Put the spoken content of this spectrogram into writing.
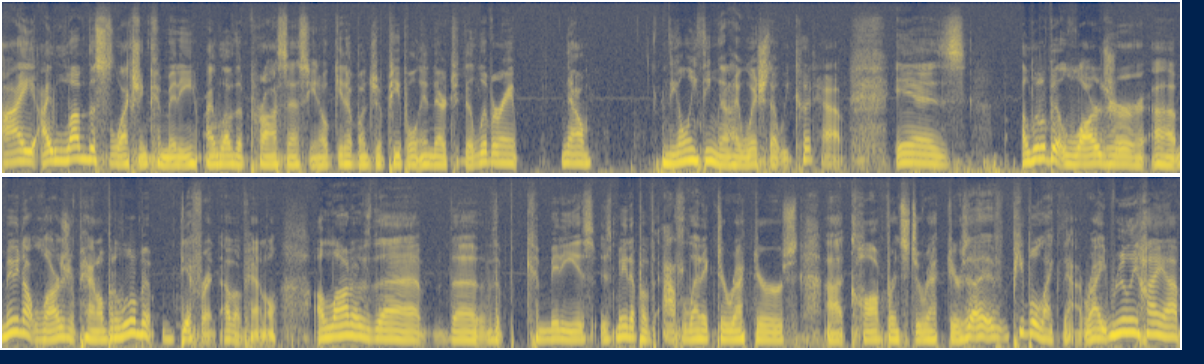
I, I love the selection committee. I love the process. You know, get a bunch of people in there to deliberate. Now, the only thing that I wish that we could have is a little bit larger, uh, maybe not larger panel, but a little bit different of a panel. A lot of the the the committee is, is made up of athletic directors, uh, conference directors, uh, people like that, right? Really high up.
